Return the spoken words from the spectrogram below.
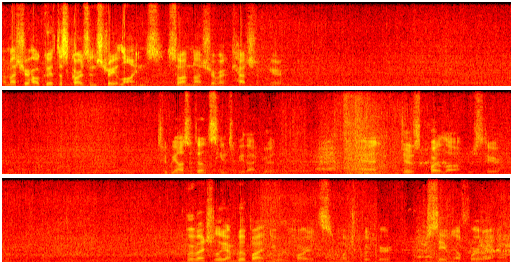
I'm not sure how good this car's in straight lines, so I'm not sure if I can catch them here. To be honest, it doesn't seem to be that good. And there's quite a lot understeer. But eventually I'm gonna buy a newer car, it's much quicker. I'm just saving up for it right now.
